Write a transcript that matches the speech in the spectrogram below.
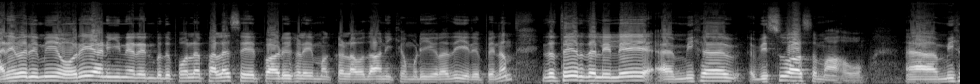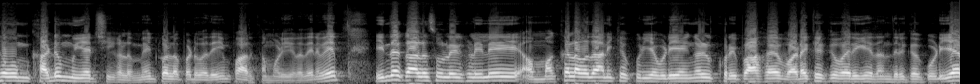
அனைவருமே ஒரே அணியினர் என்பது போல பல செயற்பாடுகளை மக்கள் அவதானிக்க முடிகிறது. இருப்பினும் இந்த தேர்தலிலே அஹ், மிக விசுவாசமாகவும் மிகவும் கடும் முயற்சிகளும் மேற்கொள்ளப்படுவதையும் பார்க்க முடிகிறது. எனவே இந்த கால சூழல்களிலே மக்கள் அவதானிக்கக்கூடிய விடயங்கள் குறிப்பாக வடக்குக்கு வருகை தந்திருக்கக்கூடிய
